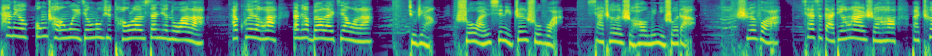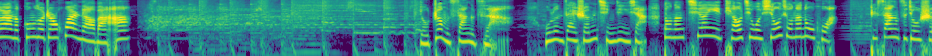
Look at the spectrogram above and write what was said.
他那个工程我已经陆续投了三千多万了，还亏的话让他不要来见我啦。就这样说完，心里真舒服啊。下车的时候，美女说道：“师傅，下次打电话的时候把车上的工作证换掉吧。”啊，有这么三个字啊，无论在什么情境下都能轻易挑起我熊熊的怒火。这三个字就是，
